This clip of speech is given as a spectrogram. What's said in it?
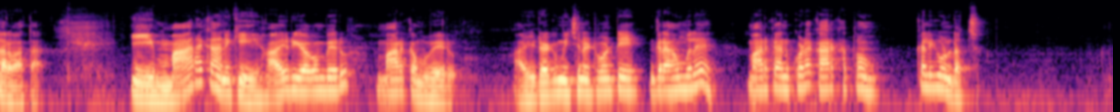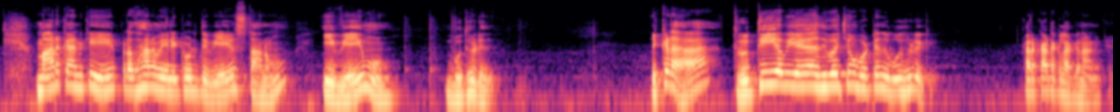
తర్వాత ఈ మారకానికి ఆయుర్యోగం వేరు మారకం వేరు. ఐరగం ఇచ్చినటువంటి గ్రహములే మారకానికి కూడా కారకత్వం కలిగి ఉండొచ్చు. మారకానికి ప్రధానమైనటువంటిది వ్యయస్థానము. ఈ వ్యయము బుధుడిది. ఇక్కడ తృతీయ వ్యయాధిపత్యం పుట్టింది బుధుడికి కర్కాటక లగ్నానికి.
